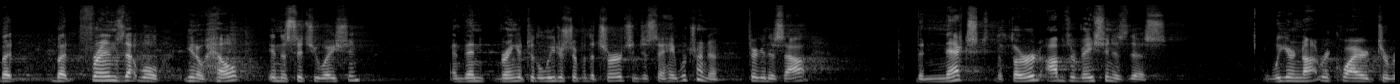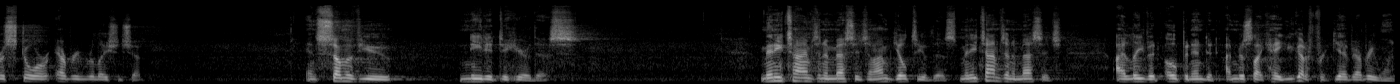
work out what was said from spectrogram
but but friends that will, you know, help in the situation. And then bring it to the leadership of the church and just say, hey, we're trying to figure this out. The next, the third observation is this we are not required to restore every relationship. And some of you needed to hear this. Many times in a message, and I'm guilty of this, many times in a message, I leave it open ended. I'm just like, hey, you got to forgive everyone.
